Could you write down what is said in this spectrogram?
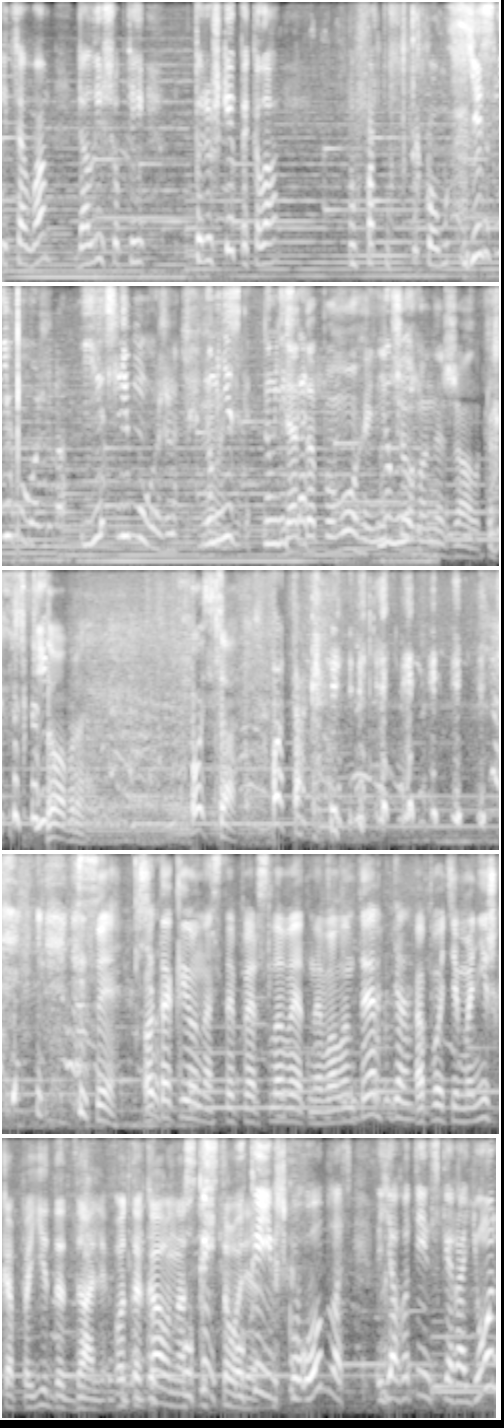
і це вам дали, щоб ти пирожки пекла у фарту такому. Якщо можна, якщо можна. Ну мені, ну, мені Для сказ... допомоги Ну, нічого мені- не жалко. скільки? Добре. Ось так. Отак. Все. Отакий у нас тепер славетний волонтер, Да. а потім Аніжка поїде далі. Отака у нас Ки- історія. У Київську область, Яготинський район,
